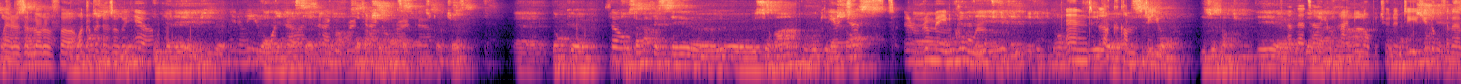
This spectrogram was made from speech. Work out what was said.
Whereas a lot of uh, entrepreneurs over here, you know, you wonder, should I go for it, should I go for it? Uh, Euh, donc, euh, so, pour savoir rester euh, serein, provoquer la chance, just remain cool, and luck comes to you. Euh, and that's how you handle opportunities. You look for them.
